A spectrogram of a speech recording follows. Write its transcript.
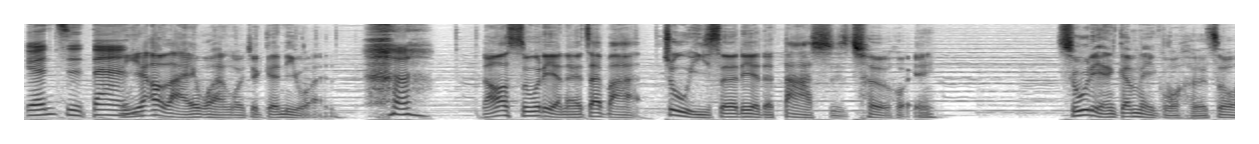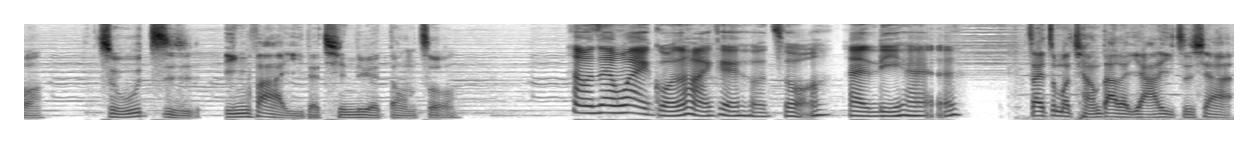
原子弹。你要来玩，我就跟你玩。然后苏联呢，再把驻以色列的大使撤回。苏联跟美国合作。”阻止英法以的侵略动作，他们在外国都还可以合作，太厉害了。在这么强大的压力之下，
